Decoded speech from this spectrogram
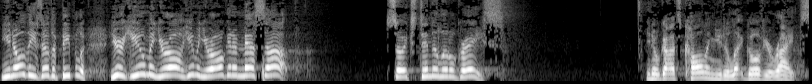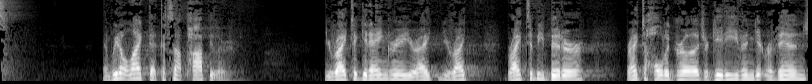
You know these other people are, you're human, you're all human, you're all going to mess up. So extend a little grace. You know, God's calling you to let go of your rights. And we don't like that. That's not popular. Your right to get angry, your right, your right, right to be bitter, right to hold a grudge or get even, get revenge.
